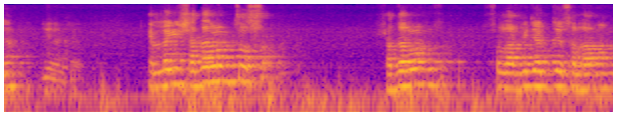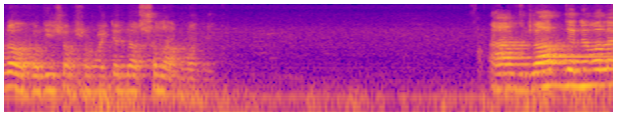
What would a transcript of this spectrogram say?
না? এর লাগে সাধারণত সাধারণ যে সালাম আমরা করি সবসময় এটা আসসালাম আর জবাব দেনেওয়ালা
